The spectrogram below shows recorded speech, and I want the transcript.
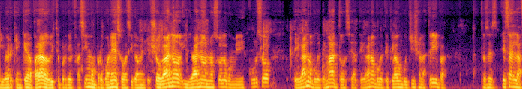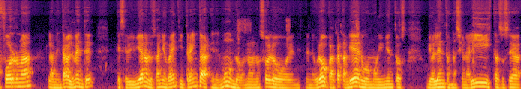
y ver quién queda parado, ¿viste? Porque el fascismo propone eso, básicamente. Yo gano y gano no solo con mi discurso, te gano porque te mato, o sea, te gano porque te clavo un cuchillo en las tripas. Entonces, esa es la forma, lamentablemente, que se vivieron los años 20 y 30 en el mundo, no, no solo en, Europa, acá también hubo movimientos violentos nacionalistas, o sea,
